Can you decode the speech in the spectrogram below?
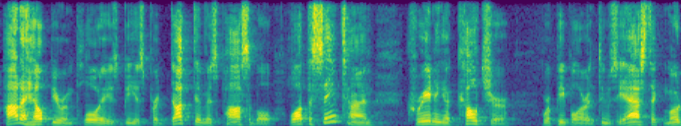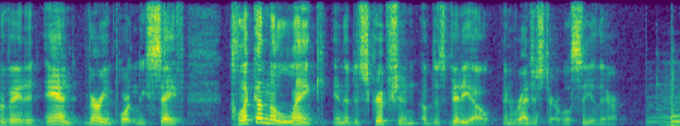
how to help your employees be as productive as possible, while at the same time creating a culture where people are enthusiastic, motivated, and very importantly, safe, click on the link in the description of this video and register. We'll see you there.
